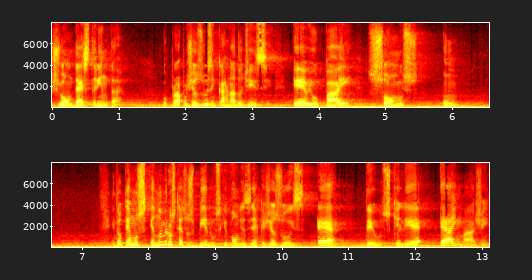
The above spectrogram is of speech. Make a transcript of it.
João 10,30. O próprio Jesus encarnado disse: Eu e o Pai somos um. Então temos inúmeros textos bíblicos que vão dizer que Jesus é Deus, que Ele é, é a imagem,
